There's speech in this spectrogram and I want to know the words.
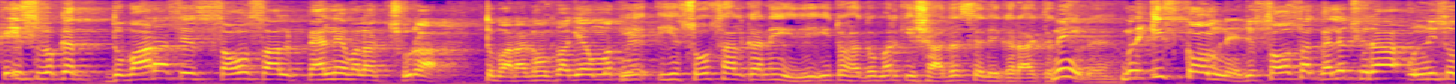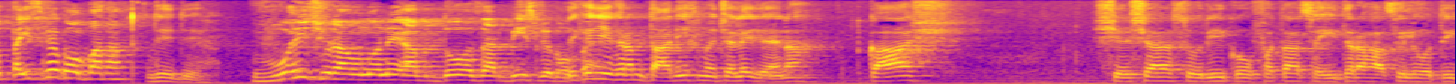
कि इस वक्त दोबारा से सौ साल पहले वाला छुरा दोबारा घोंपा गया उम्मत में? ये ये सौ साल का नहीं ये तो हद उमर की शहादत से लेकर आज तक नहीं मतलब इस कौम ने जो सौ साल पहले छुरा 1923 में घोंपा था जी जी। वही छुरा उन्होंने अब 2020 में घोंपा देखिए अगर हम तारीख में चले जाए ना काश शेरशाह सूरी को फतह सही तरह हासिल होती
